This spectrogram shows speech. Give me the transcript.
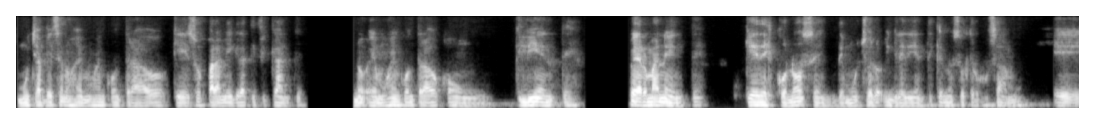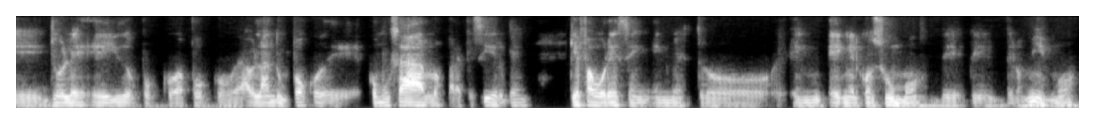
Muchas veces nos hemos encontrado, que eso para mí es gratificante, nos hemos encontrado con clientes permanentes que desconocen de muchos de los ingredientes que nosotros usamos. Eh, yo le he ido poco a poco hablando un poco de cómo usarlos, para qué sirven, qué favorecen en, nuestro, en, en el consumo de, de, de, los mismos,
